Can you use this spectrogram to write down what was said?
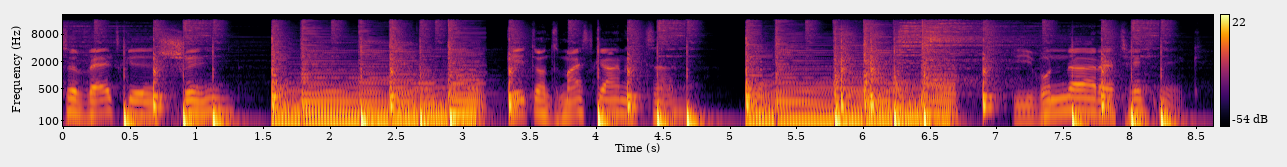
große Weltgeschehen geht uns meist gar nichts an. Die Wunder der Technik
